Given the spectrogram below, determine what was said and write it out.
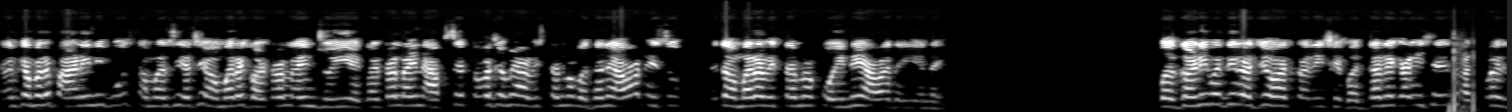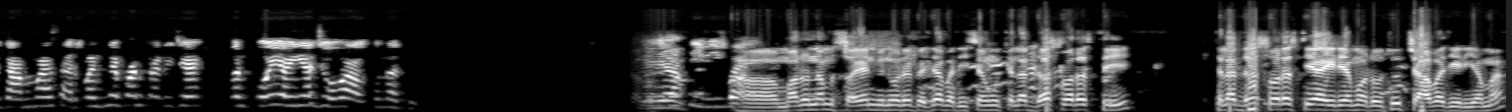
કારણ કે અમારે પાણીની બહુ સમસ્યા છે. અમારે ગટર લાઈન જોઈએ. ગટર લાઈન આપશે તો જ અમે આ વિસ્તારમાં બધાને આવવા દઈશું. તો અમારા વિસ્તારમાં કોઈને આવવા દઈએ નહીં. ઘણી બધી રજૂઆત કરી છે. બધાને કરી છે. સરપંચ ગામમાં સરપંચને પણ કરી છે. પણ કોઈ અહીંયા જોવા આવતું નથી. મારું નામ સયન વિનોરે પ્રજાપતિ છે. હું છેલ્લા દસ વર્ષથી છેલ્લા દસ વર્ષથી આ એરિયામાં રહું છું ચાવજ એરિયામાં.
